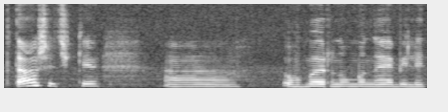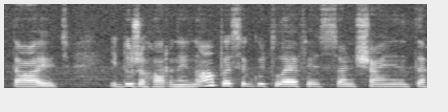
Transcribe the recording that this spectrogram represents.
пташечки в мирному небі літають. І дуже гарний напис Good life is sunshine in the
